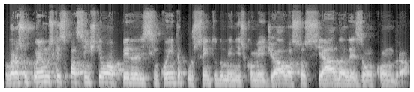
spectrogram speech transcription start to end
Agora, suponhamos que esse paciente tem uma perda de 50% do menisco medial associada à lesão condral.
